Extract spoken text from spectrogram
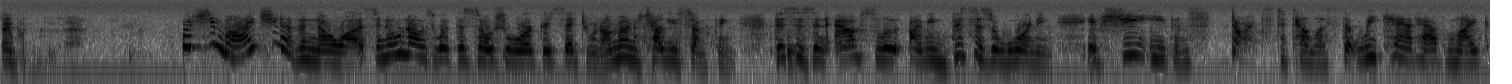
They wouldn't do that. Well, she might. She doesn't know us. And who knows what the social worker said to her. And I'm going to tell you something. This is an absolute, I mean, this is a warning. If she even starts to tell us that we can't have Mike,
